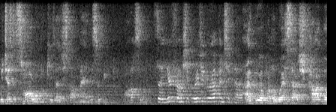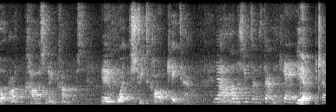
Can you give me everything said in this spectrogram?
with just a small room of kids. I just thought, man, this would be awesome. So you're from, where'd you grow up in Chicago? I grew up on the west side of Chicago on Kostner and Congress in what the streets called K-Town. yeah, all the streets start with K. Yeah.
